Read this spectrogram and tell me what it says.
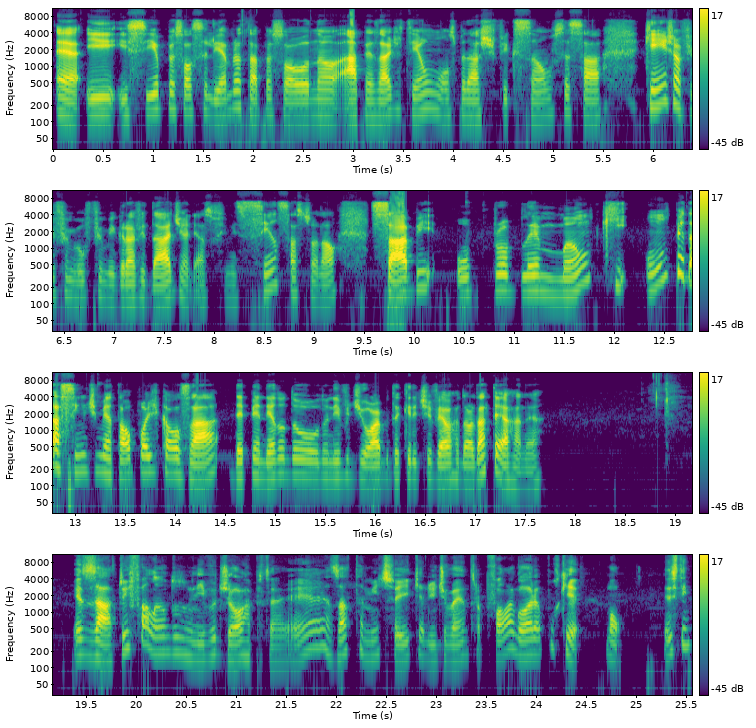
É, e, e se o pessoal se lembra, tá, pessoal, não, apesar de ter uns pedaços de ficção, você sabe. Quem já viu o filme, o filme Gravidade, aliás, um filme sensacional, sabe o problemão que um pedacinho de metal pode causar dependendo do, do nível de órbita que ele tiver ao redor da Terra, né? Exato, e falando do nível de órbita, é exatamente isso aí que a gente vai entrar para falar agora. Por quê? Bom, existem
